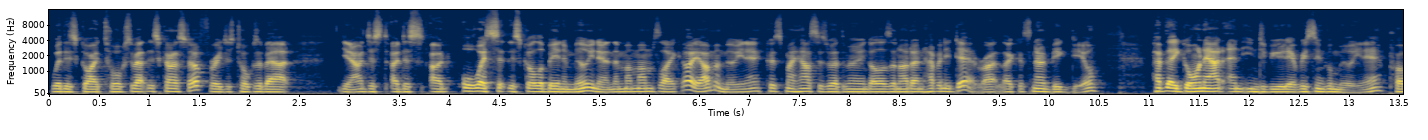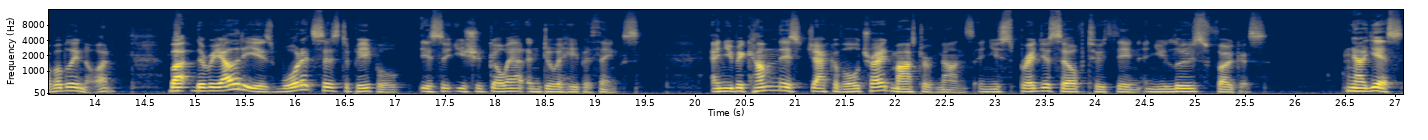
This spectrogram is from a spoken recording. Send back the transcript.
where this guy talks about this kind of stuff, where he just talks about you know, I just, I just, I'd always set this goal of being a millionaire. And then my mum's like, oh yeah, I'm a millionaire because my house is worth a million dollars and I don't have any debt, right? Like it's no big deal. Have they gone out and interviewed every single millionaire? Probably not. But the reality is, what it says to people is that you should go out and do a heap of things. And you become this jack of all trade, master of nones, and you spread yourself too thin and you lose focus. Now, yes,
